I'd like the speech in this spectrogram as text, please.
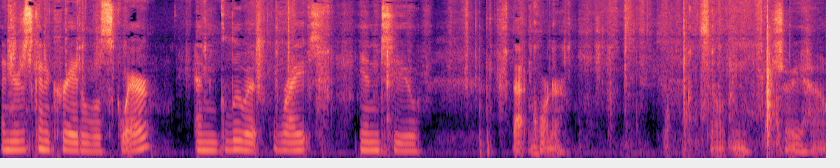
And you're just going to create a little square and glue it right into that corner. So let me show you how.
